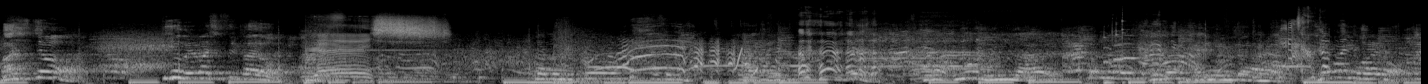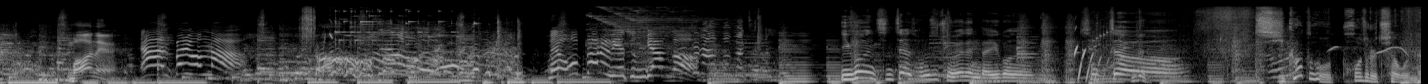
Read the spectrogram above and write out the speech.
맛있죠? 이게 왜 맛있을까요? 에이씨 제가 5월 5일 날 대전 대전이잖아요. 잠깐만요. 뭐하네 야, 빨리 왔나? 내가 오빠를 위해 준비한 거. 이건 진짜 점수 줘야 된다, 이거는. 진짜. 지가 더 포즈를 취하고 있네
